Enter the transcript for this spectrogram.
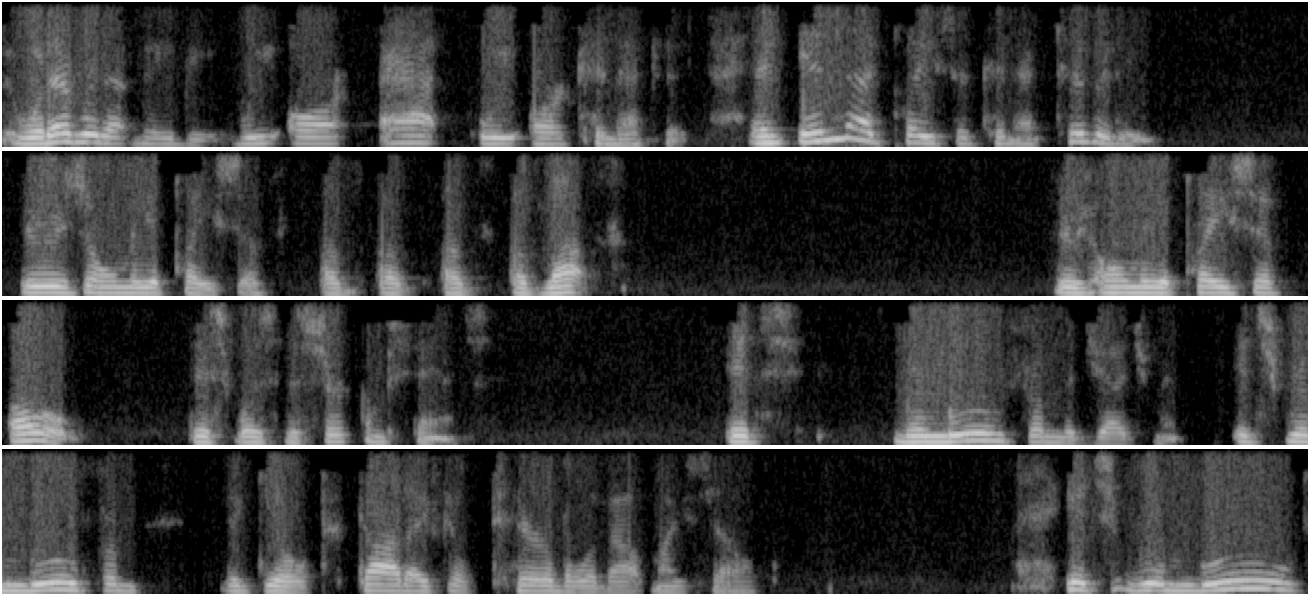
whatever that may be. We are at, we are connected. And in that place of connectivity, there is only a place of, of, of, of, of love. There's only a place of, oh, this was the circumstance. It's removed from the judgment. It's removed from the guilt. God, I feel terrible about myself. It's removed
